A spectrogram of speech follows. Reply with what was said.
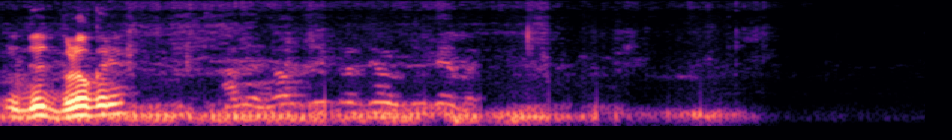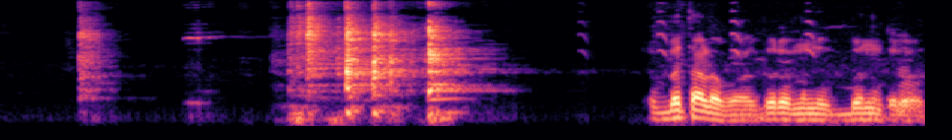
એ દૂધ ભેળો કર્યો બતાડો ભાવ દોરે મને બંધ કર્યો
